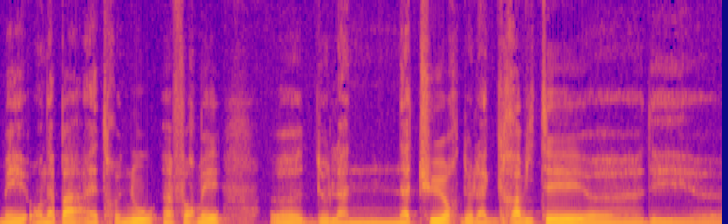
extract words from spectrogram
Mais on n'a pas à être, nous, informés euh, de la nature, de la gravité euh, des, euh,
